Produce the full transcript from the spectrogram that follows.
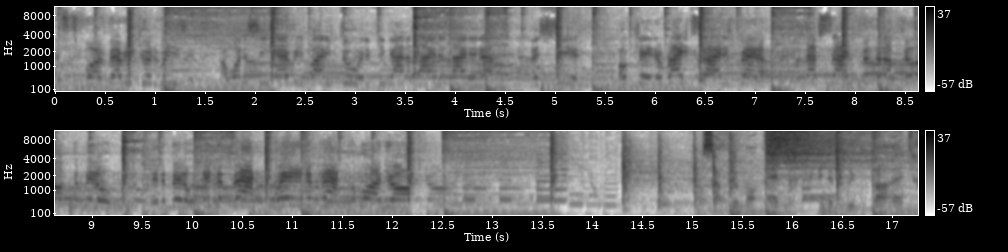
This is for a very good reason. I want to see everybody do it. If you got a lighter, light it up. Let's see it. Okay, the right side is better. The left side, fill it up, fill up the middle. In the middle, in the back, way in the back. Come on, y'all. Simplement être et ne plus paraître.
